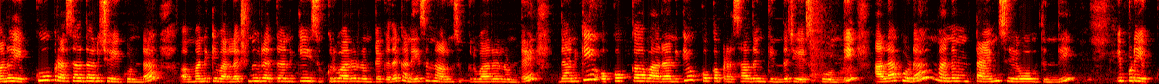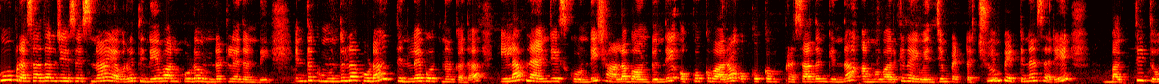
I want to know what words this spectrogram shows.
మనం ఎక్కువ ప్రసాదాలు చేయకుండా మనకి వరలక్ష్మి వ్రతానికి శుక్రవారాలు ఉంటాయి కదా కనీసం నాలుగు శుక్రవారాలు ఉంటాయి. దానికి ఒక్కొక్క వారానికి ఒక్కొక్క ప్రసాదం కింద చేసుకోండి. అలా కూడా మనం టైం సేవ్ అవుతుంది. ఇప్పుడు ఎక్కువ ప్రసాదాలు చేసేసినా ఎవరు తినేవాళ్ళు కూడా ఉండట్లేదండి. ఇంతకు ముందులా కూడా తినలేకపోతున్నాం కదా. ఇలా ప్లాన్ చేసుకోండి. చాలా బాగుంటుంది. ఒక్కొక్క వారం ఒక్కొక్క ప్రసాదం కింద అమ్మవారికి నైవేద్యం పెట్టచ్చు. పెట్టినా సరే భక్తితో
